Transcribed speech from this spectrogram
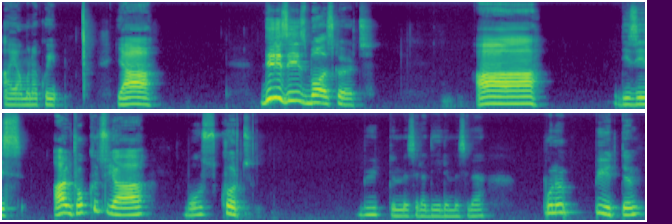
Ay amına koyayım. Ya. This is Bozkurt. Ah. This is Abi çok kötü ya. Bozkurt. Büyüttüm mesela diyelim mesela. Bunu büyüttüm.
